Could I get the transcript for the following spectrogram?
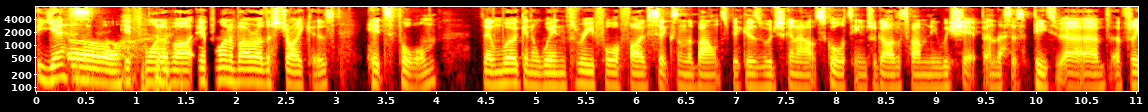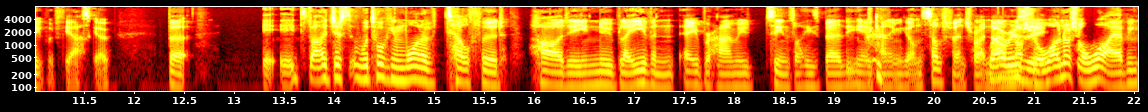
Yes, Oh. if one of our if one of our other strikers hits form, then we're going to win three, four, five, six on the bounce because we're just going to outscore teams regardless of how many we ship, unless it's a piece uh, a Fleetwood fiasco. But it's I just we're talking one of Telford, Hardy, Nouble, even Abraham, who seems like he's barely you know can't even get on the subs bench right now. Where I'm not he? sure. I'm not sure why. I mean,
